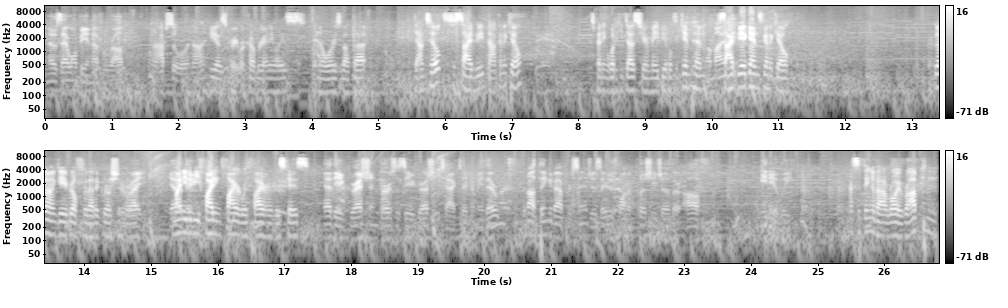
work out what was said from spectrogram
He knows that won't be enough for Rob. No, absolutely not. He has great recovery anyways. No worries about that. Down tilt to side B, not gonna kill. Depending on what he does here, may be able to gimp him. Remind Side me- again is gonna kill. Good on Gabriel for that aggression You're right. Yeah, Might need they- to be fighting fire with fire in this case. Yeah, the aggression versus the aggression tactic. I mean, they're they're not thinking about percentages. They just want to push each other off immediately. That's the thing about Roy. Rob can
